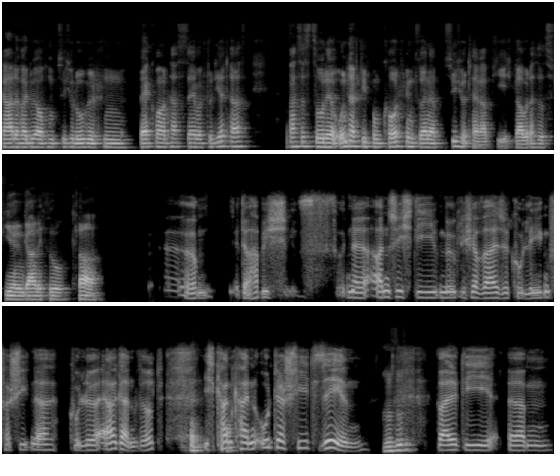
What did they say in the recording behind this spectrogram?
gerade weil du auch einen psychologischen Background hast, selber studiert hast. Was ist so der Unterschied vom Coaching zu einer Psychotherapie? Ich glaube, das ist vielen gar nicht so klar. Ähm, da habe ich eine Ansicht, die möglicherweise Kollegen verschiedener Couleur ärgern wird. Ich kann keinen Unterschied sehen, Mhm, weil die, ähm,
